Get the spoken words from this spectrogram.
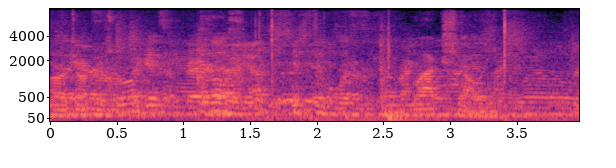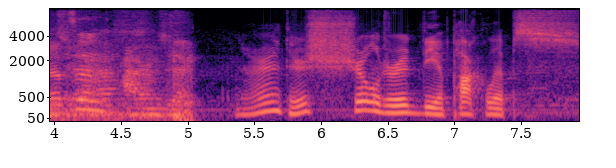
Uh, Dark Ritual. Black Shelly. That's in. All right, there's Sheoldred, the Apocalypse,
